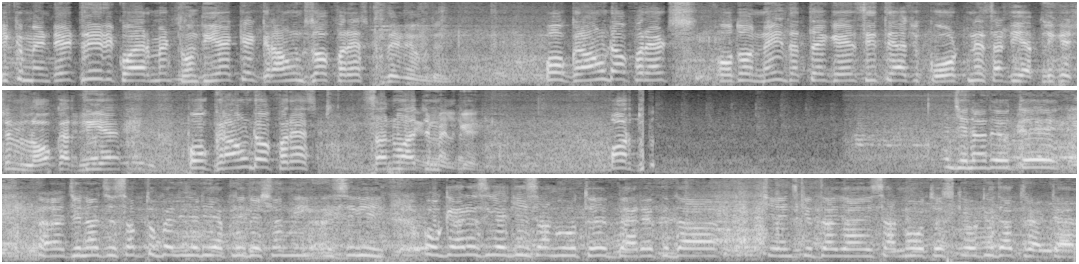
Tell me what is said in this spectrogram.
ਇੱਕ ਮੈਂਡੇਟਰੀ ਰਿਕੁਆਇਰਮੈਂਟ ਹੁੰਦੀ ਹੈ ਕਿ ਗਰਾਊਂਡਸ ਆਫ ਅਰੈਸਟ ਦੇਣੇ ਹੁੰਦੇ ਨੇ। ਉਹ ਗਰਾਊਂਡ ਆਫ ਅਰੈਸਟ ਉਦੋਂ ਨਹੀਂ ਦਿੱਤੇ ਗਏ ਸੀ ਤੇ ਅੱਜ ਕੋਰਟ ਨੇ ਸਾਡੀ ਐਪਲੀਕੇਸ਼ਨ ਅਲਾਉ ਕਰਤੀ ਹੈ। ਉਹ ਗਰਾਊਂਡ ਆਫ ਅਰੈਸਟ ਸਾਨੂੰ ਅੱਜ ਮਿਲ ਗਏ। ਔਰ ਜਿਨ੍ਹਾਂ ਦੇ ਉੱਤੇ ਅ, ਜਿਨ੍ਹਾਂ 'ਚ ਸਭ ਤੋਂ ਪਹਿਲੀ ਜਿਹੜੀ ਐਪਲੀਕੇਸ਼ਨ ਸੀਗੀ ਉਹ ਕਹਿ ਰਹੇ ਸੀਗੇ ਕਿ ਸਾਨੂੰ ਉੱਥੇ ਬੈਰਕ ਦਾ ਚੇਂਜ ਕੀਤਾ ਜਾਏ ਸਾਨੂੰ ਉੱਥੇ ਸਿਕਿਉਰਿਟੀ ਦਾ ਥ੍ਰੈਟ ਹੈ।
